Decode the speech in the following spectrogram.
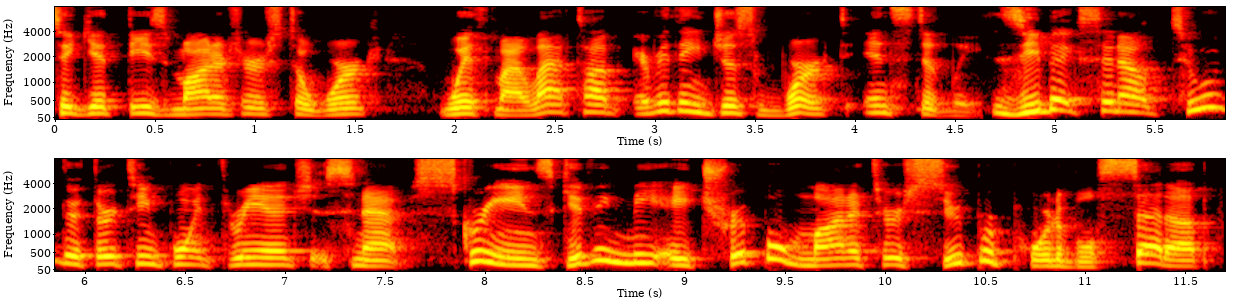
to get these monitors to work with my laptop, everything just worked instantly. Xebec sent out two of their 13.3 inch snap screens, giving me a triple monitor super portable setup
